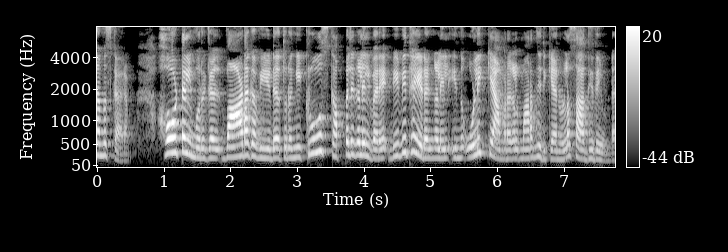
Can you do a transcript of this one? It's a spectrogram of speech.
നമസ്കാരം. ഹോട്ടൽ മുറികൾ വാടക വീട് തുടങ്ങി ക്രൂസ് കപ്പലുകളിൽ വരെ വിവിധയിടങ്ങളിൽ ഇന്ന് ഒളി ക്യാമറകൾ മറഞ്ഞിരിക്കാനുള്ള സാധ്യതയുണ്ട്.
